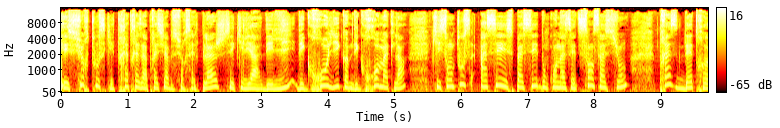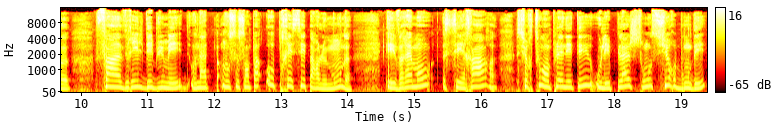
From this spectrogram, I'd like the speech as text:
Et surtout ce qui est très très appréciable sur cette plage, c'est qu'il y a des lits, des gros lits comme des gros matelas qui sont tous assez espacés donc on a cette sensation presque d'être euh, fin avril début mai. On a on se sent pas oppressé par le monde et vraiment c'est rare surtout en plein été où les plages sont surbondées.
